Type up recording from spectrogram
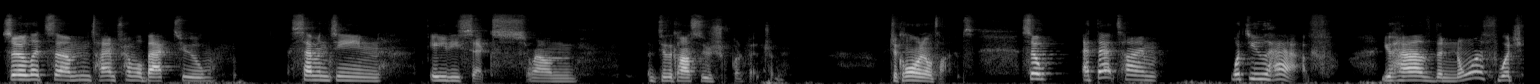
So let's um, time travel back to 1786, around to the Constitutional Convention, to colonial times. So at that time, what do you have? You have the North, which,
